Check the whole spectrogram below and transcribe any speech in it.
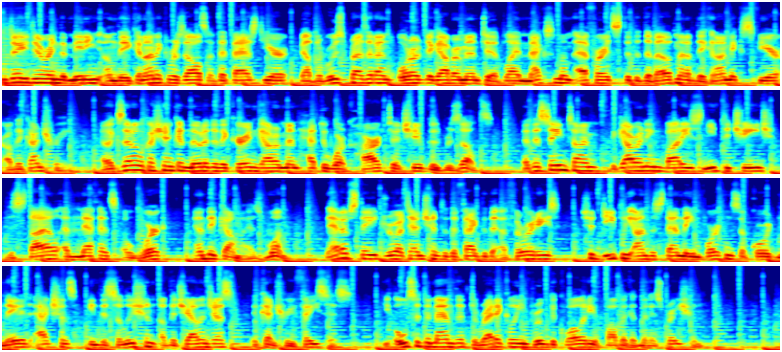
Today, during the meeting on the economic results of the past year, Belarus president ordered the government to apply maximum efforts to the development of the economic sphere of the country. Alexander Lukashenko noted that the current government had to work hard to achieve good results. At the same time, the governing bodies need to change the style and methods of work and become as one. The head of state drew attention to the fact that the authorities should deeply understand the importance of coordinated actions in the solution of the challenges the country faces. He also demanded to radically improve the quality of public administration.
